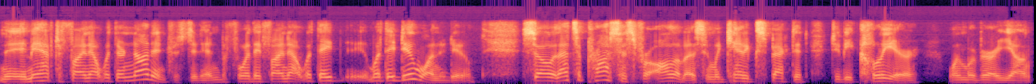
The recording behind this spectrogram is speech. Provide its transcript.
They may have to find out what they're not interested in before they find out what they what they do want to do. So that's a process for all of us, and we can't expect it to be clear when we're very young.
